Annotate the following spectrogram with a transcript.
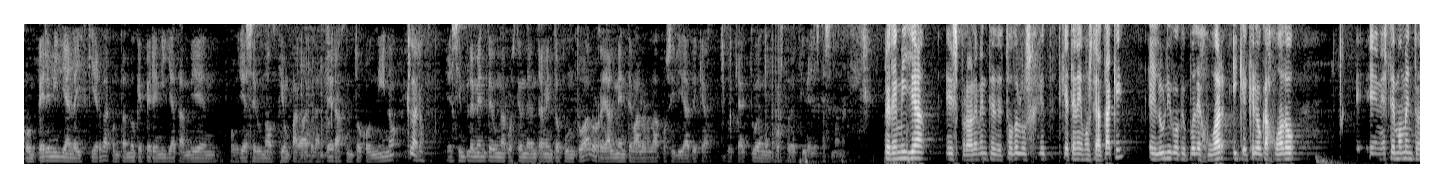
con Pere Milla en la izquierda, contando que Pere Milla también podría ser una opción para la delantera junto con Nino. Claro. ¿Es simplemente una cuestión de entrenamiento puntual o realmente valora la posibilidad de que, actúe en el puesto de Fidel esta semana? Pere Milla es probablemente de todos los que tenemos de ataque el único que puede jugar y que creo que ha jugado en este momento,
